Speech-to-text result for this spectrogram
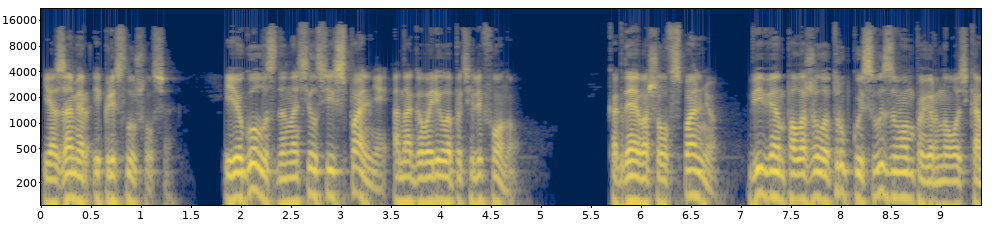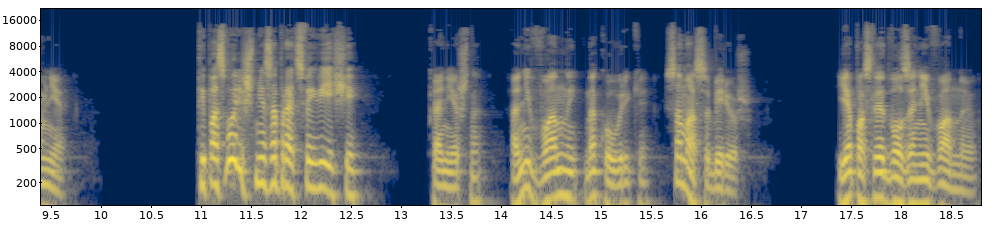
Я замер и прислушался. Ее голос доносился из спальни, она говорила по телефону. Когда я вошел в спальню, Вивиан положила трубку и с вызовом повернулась ко мне. «Ты позволишь мне забрать свои вещи?» «Конечно. Они в ванной, на коврике. Сама соберешь». Я последовал за ней в ванную.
